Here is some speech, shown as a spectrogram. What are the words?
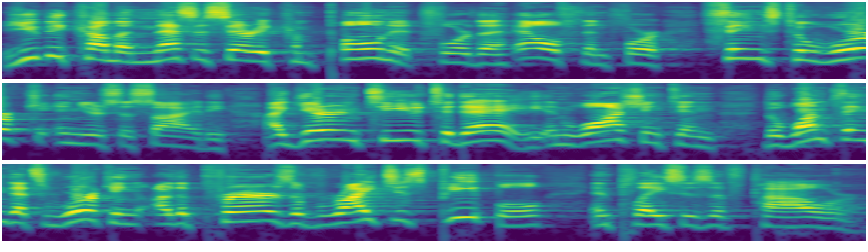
You become a necessary component for the health and for things to work in your society. I guarantee you today in Washington, the one thing that's working are the prayers of righteous people in places of power.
